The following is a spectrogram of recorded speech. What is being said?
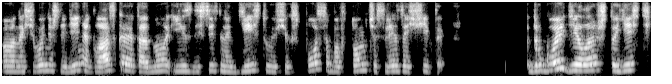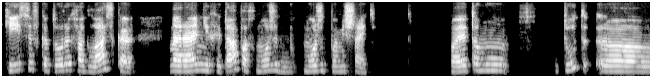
на сегодняшний день огласка – это одно из действительно действующих способов, в том числе защиты. Другое дело, что есть кейсы, в которых огласка на ранних этапах может, может помешать. Поэтому тут э,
